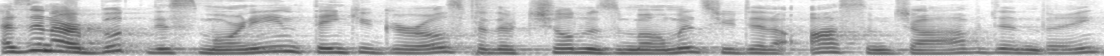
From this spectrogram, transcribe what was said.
As in our book this morning, thank you, girls, for the children's moments. You did an awesome job, didn't they?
